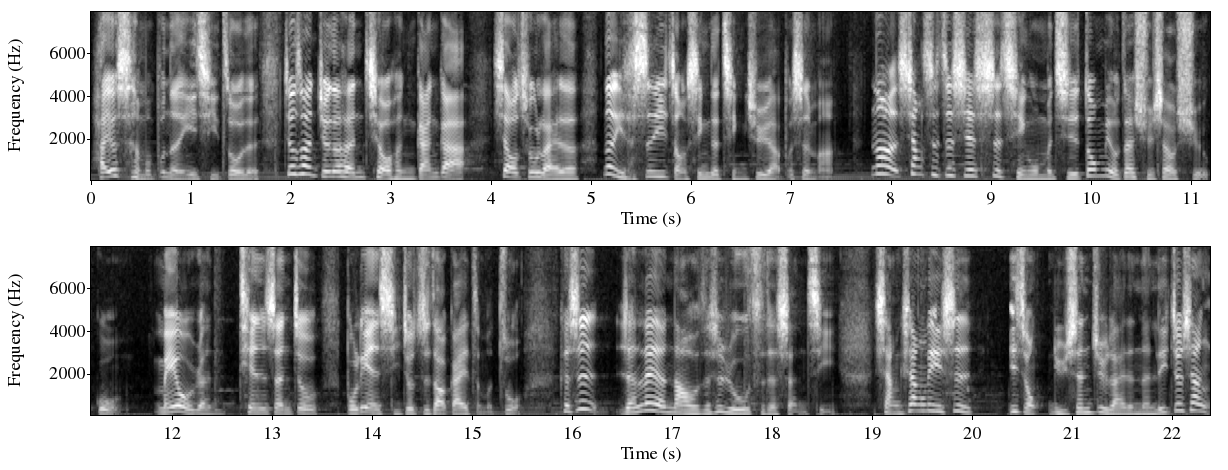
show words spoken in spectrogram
还有什么不能一起做的？就算觉得很糗很尴尬，笑出来了，那也是一种新的情趣啊，不是吗？那像是这些事情，我们其实都没有在学校学过，没有人天生就不练习就知道该怎么做。可是人类的脑子是如此的神奇，想象力是一种与生俱来的能力。就像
